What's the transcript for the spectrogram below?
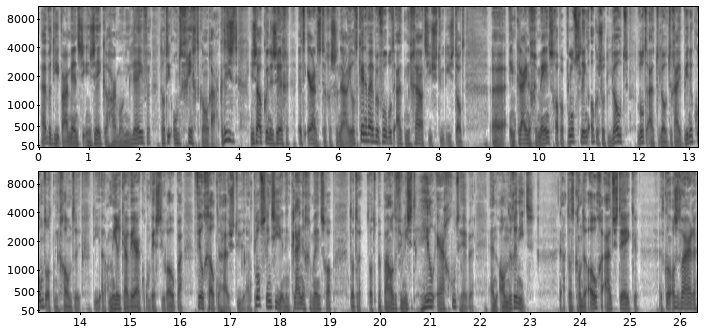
Hè, die, waar mensen in zekere harmonie leven... dat die ontwricht kan raken. Dit is, het, je zou kunnen zeggen, het ernstige scenario. Dat kennen wij bijvoorbeeld uit migratiestudies. Dat uh, in kleine gemeenschappen plotseling ook een soort lood, lot uit de loterij binnenkomt. Dat migranten die in Amerika werken, om West-Europa, veel geld naar huis sturen. En plotseling zie je in een kleine gemeenschap dat, er, dat bepaalde families het heel erg goed hebben. En anderen niet. Nou, dat kan de ogen uitsteken. Het kan als het ware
